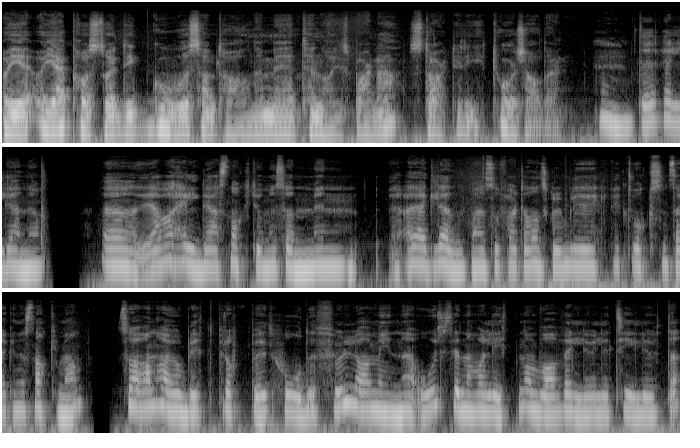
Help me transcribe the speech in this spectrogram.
Og jeg, og jeg påstår de gode samtalene med tenåringsbarna starter i toårsalderen. Mm, det er veldig enig om. Eh, jeg var heldig, jeg snakket jo med sønnen min. Jeg gledet meg så fælt at han skulle bli litt voksen så jeg kunne snakke med han. Så han har jo blitt proppet hodet full av mine ord siden han var liten og var veldig, veldig tidlig ute.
